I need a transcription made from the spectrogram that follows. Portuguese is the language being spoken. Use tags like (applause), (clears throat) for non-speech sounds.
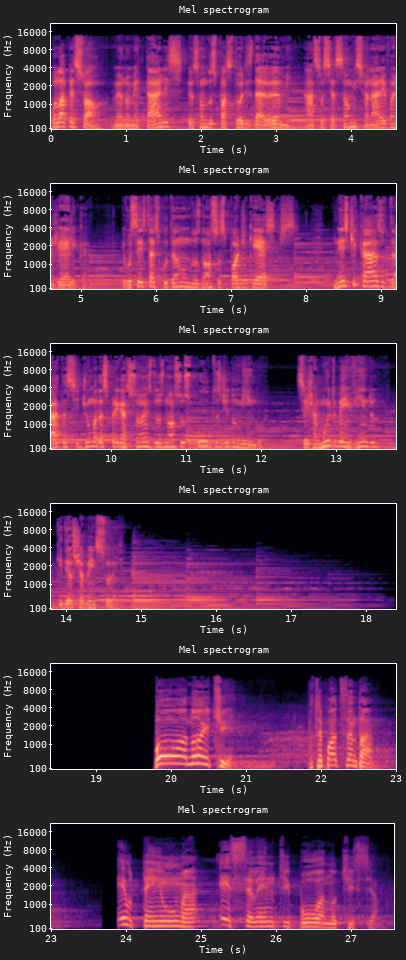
Olá pessoal, meu nome é Thales, eu sou um dos pastores da AME, a Associação Missionária Evangélica, e você está escutando um dos nossos podcasts. Neste caso, trata-se de uma das pregações dos nossos cultos de domingo. Seja muito bem-vindo, que Deus te abençoe. Boa noite! Você pode sentar. Eu tenho uma excelente boa notícia.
